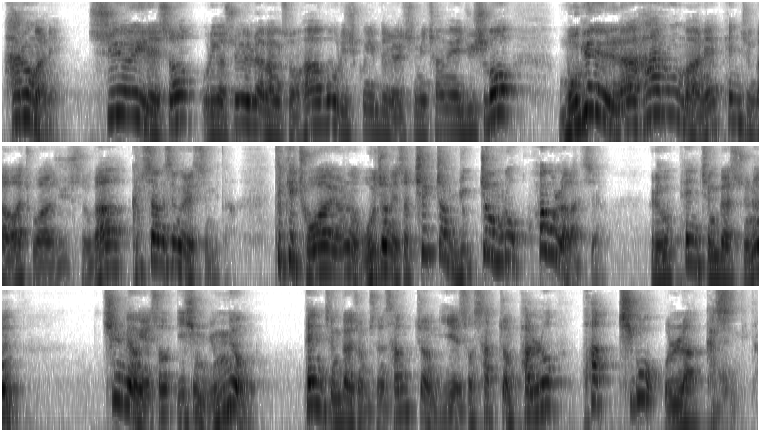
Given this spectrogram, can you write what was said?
하루 만에. 수요일에서 우리가 수요일날 방송하고 우리 식구님들 열심히 참여해 주시고 목요일날 하루 만에 팬 증가와 좋아요 지수가 급상승을 했습니다. 특히 좋아요는 5점에서 7.6점으로 확 올라갔어요. 그리고 팬 증가 수는 7명에서 26명으로 팬 증가 점수는 3.2에서 4.8로 확 치고 올라갔습니다.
